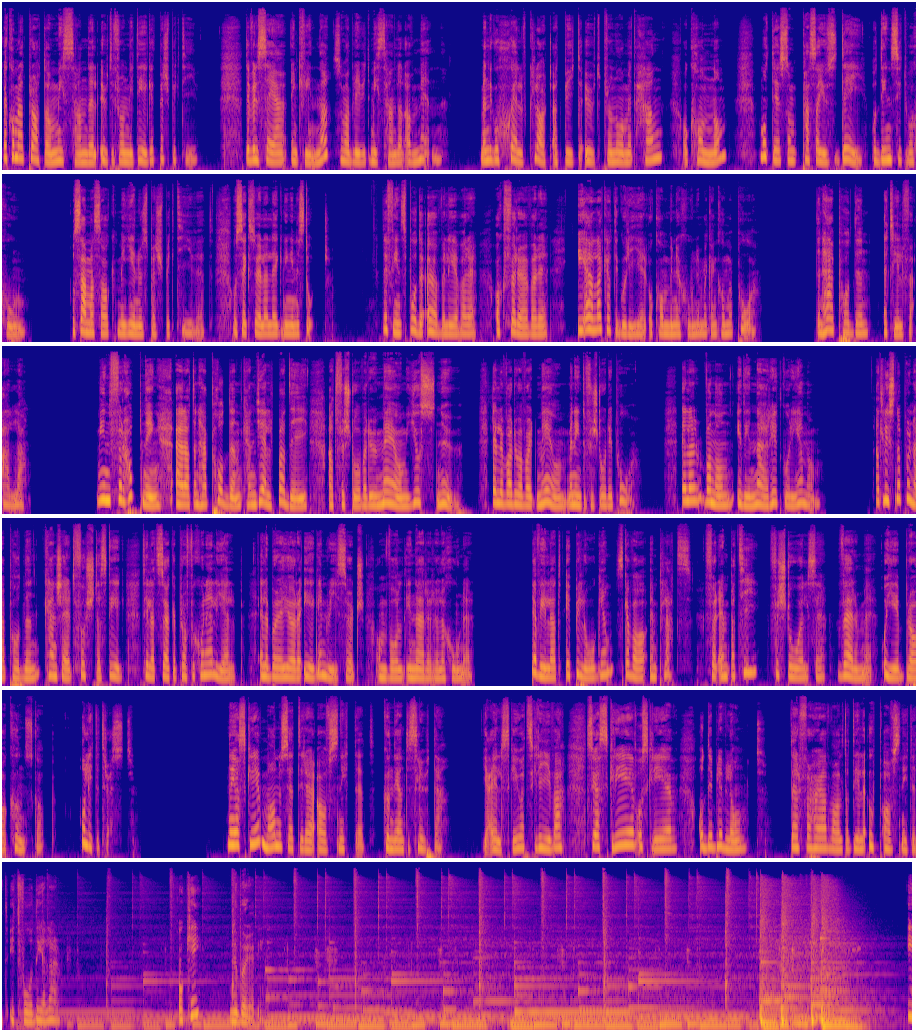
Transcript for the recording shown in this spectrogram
Jag kommer att prata om misshandel utifrån mitt eget perspektiv. Det vill säga en kvinna som har blivit misshandlad av män. Men det går självklart att byta ut pronomet han och honom mot det som passar just dig och din situation. Och samma sak med genusperspektivet och sexuella läggningen i stort. Det finns både överlevare och förövare i alla kategorier och kombinationer man kan komma på. Den här podden är till för alla. Min förhoppning är att den här podden kan hjälpa dig att förstå vad du är med om just nu. Eller vad du har varit med om men inte förstår dig på. Eller vad någon i din närhet går igenom. Att lyssna på den här podden kanske är ett första steg till att söka professionell hjälp eller börja göra egen research om våld i nära relationer. Jag vill att epilogen ska vara en plats för empati, förståelse, värme och ge bra kunskap och lite tröst. När jag skrev manuset i det här avsnittet kunde jag inte sluta. Jag älskar ju att skriva, så jag skrev och skrev och det blev långt. Därför har jag valt att dela upp avsnittet i två delar. Okej, nu börjar vi.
